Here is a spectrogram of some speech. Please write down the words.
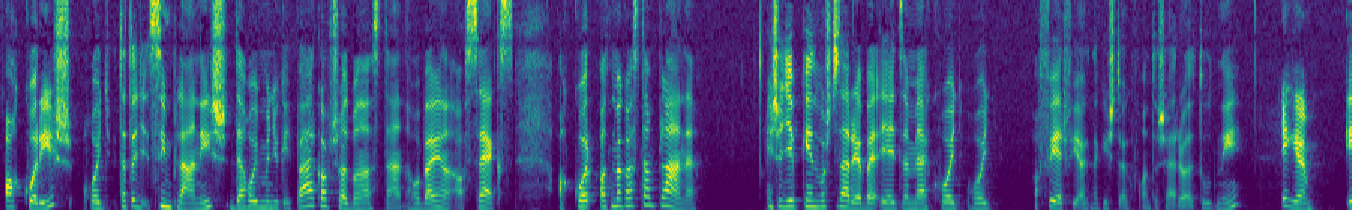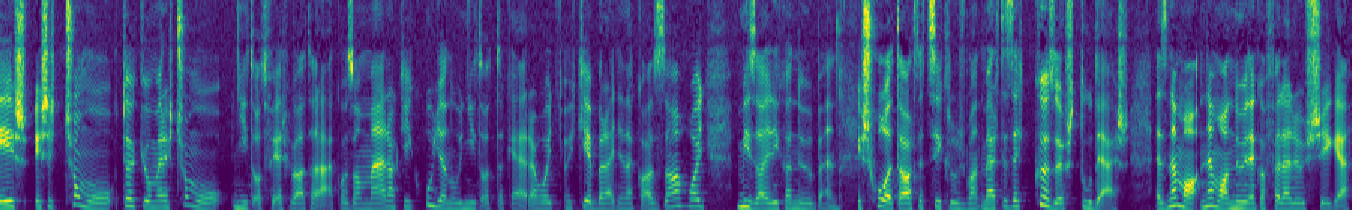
akkor is, hogy, tehát hogy szimplán is, de hogy mondjuk egy párkapcsolatban aztán, ahol bejön a szex, akkor ott meg aztán pláne. És egyébként most zárójelben jegyzem meg, hogy, hogy a férfiaknak is tök fontos erről tudni, Igen. És, és egy csomó, tök jó, mert egy csomó nyitott férfival találkozom már, akik ugyanúgy nyitottak erre, hogy, hogy képbe legyenek azzal, hogy mi zajlik a nőben, és hol tart a ciklusban, mert ez egy közös tudás. Ez nem a, nem a nőnek a felelőssége,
